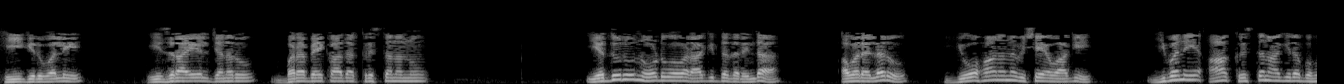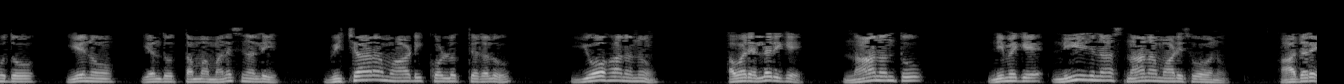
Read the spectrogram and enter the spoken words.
ಹೀಗಿರುವಲ್ಲಿ ಇಸ್ರಾಯೇಲ್ ಜನರು ಬರಬೇಕಾದ ಕ್ರಿಸ್ತನನ್ನು ಎದುರು ನೋಡುವವರಾಗಿದ್ದರಿಂದ ಅವರೆಲ್ಲರೂ ಯೋಹಾನನ ವಿಷಯವಾಗಿ ಇವನೇ ಆ ಕ್ರಿಸ್ತನಾಗಿರಬಹುದೋ ಏನೋ ಎಂದು ತಮ್ಮ ಮನಸ್ಸಿನಲ್ಲಿ ವಿಚಾರ ಮಾಡಿಕೊಳ್ಳುತ್ತಿರಲು ಯೋಹಾನನು ಅವರೆಲ್ಲರಿಗೆ, ನಾನಂತೂ ನಿಮಗೆ ನೀರಿನ ಸ್ನಾನ ಮಾಡಿಸುವವನು. ಆದರೆ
